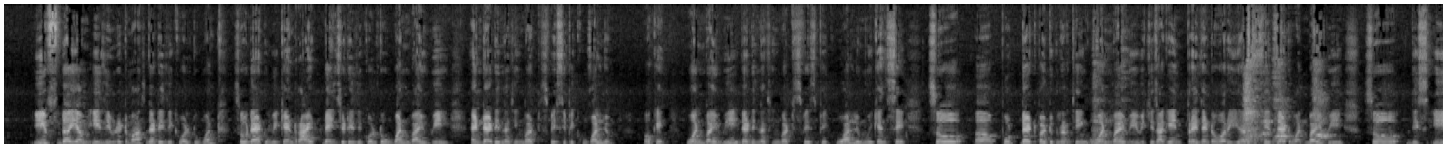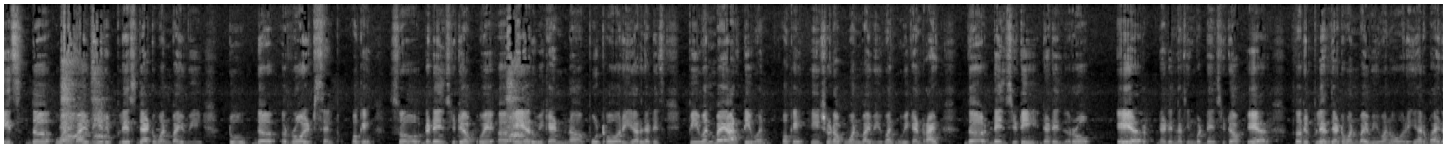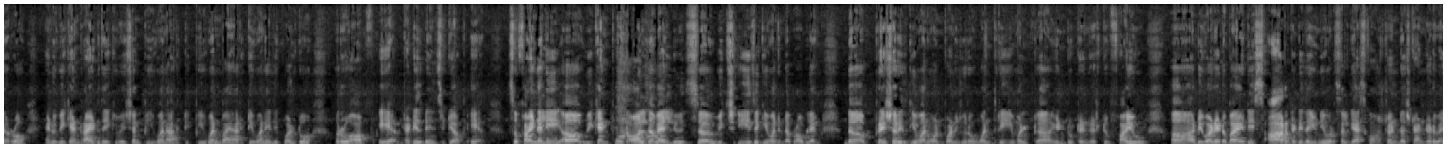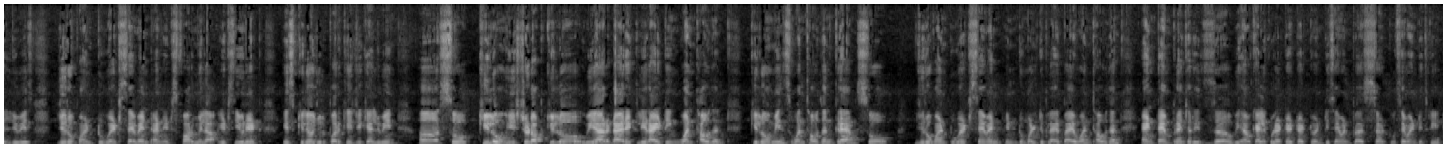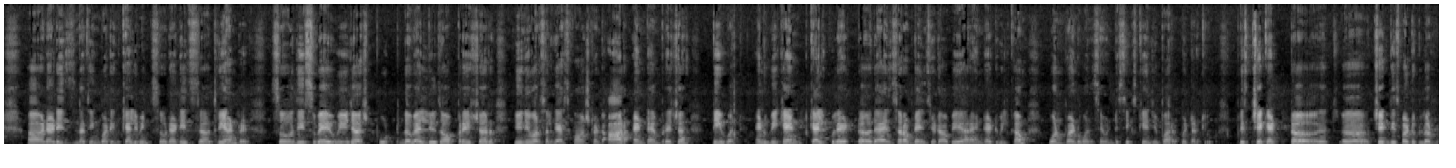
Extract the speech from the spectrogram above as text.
if the m is unit mass that is equal to 1 so that we can write density is equal to 1 by v and that is nothing but specific volume. Okay 1 by v that is nothing but specific volume we can say. So uh, put that particular thing 1 by v which is again present over here which is that 1 by v. So this is the 1 by v replace that 1 by v to the rho itself. Okay. So the density of uh, air we can uh, put over here that is p1 by rt1 okay. Instead of 1 by v1 we can write the density that is rho air that is nothing but density of air. So replace that 1 by v1 over here by the rho and we can write the equation p1 rt p1 by rt1 is equal to rho of air that is density of air so finally, uh, we can put all the values uh, which is given in the problem. The pressure is given 1.013 uh, into 10 raised to 5 uh, divided by this R that is the universal gas constant. The standard value is 0.287 and its formula, its unit is kilojoule per kg Kelvin. Uh, so kilo instead of kilo we are directly writing 1000 kilo means 1000 grams so 0.287 into multiplied by 1000 and temperature is uh, we have calculated at 27 plus, uh, 273 uh, that is nothing but in Kelvin so that is uh, 300 so this way we just put the values of pressure universal gas constant R and temperature T1 and we can calculate uh, the answer of density of air and that will come 1.176 kg per meter cube. Please check at uh, uh, check this particular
